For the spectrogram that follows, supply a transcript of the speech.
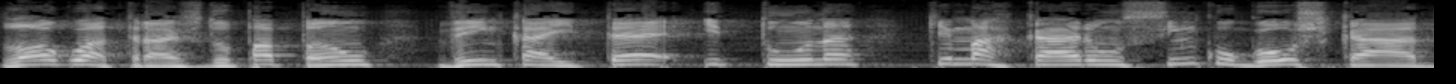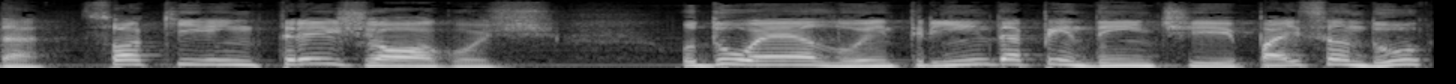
Logo atrás do Papão, vem Caeté e Tuna, que marcaram cinco gols cada, só que em três jogos. O duelo entre Independente e Paysandu,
